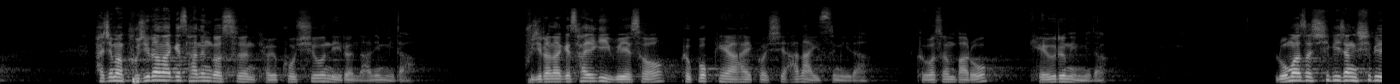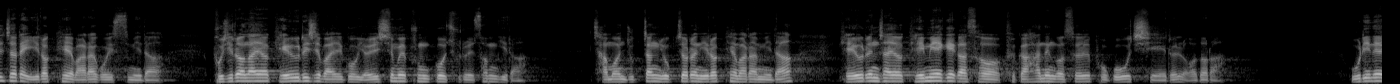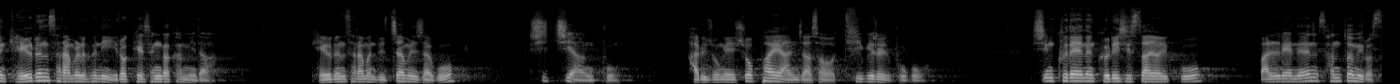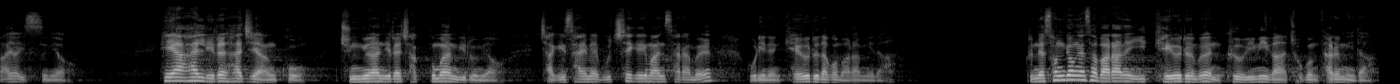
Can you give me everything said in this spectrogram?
하지만 부지런하게 사는 것은 결코 쉬운 일은 아닙니다. 부지런하게 살기 위해서 극복해야 할 것이 하나 있습니다. 그것은 바로 게으름입니다. 로마서 12장 11절에 이렇게 말하고 있습니다. 부지런하여 게으르지 말고 열심을 품고 주를 섬기라. 잠언 6장 6절은 이렇게 말합니다. 게으른 자여 개미에게 가서 그가 하는 것을 보고 지혜를 얻어라. 우리는 게으른 사람을 흔히 이렇게 생각합니다. 게으른 사람은 늦잠을 자고 씻지 않고 하루 종일 소파에 앉아서 TV를 보고 싱크대에는 그릇이 쌓여 있고 빨래는 산더미로 쌓여 있으며 해야 할 일을 하지 않고 중요한 일을 자꾸만 미루며 자기 삶에 무책임한 사람을 우리는 게으르다고 말합니다. 그런데 성경에서 말하는 이 게으름은 그 의미가 조금 다릅니다.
